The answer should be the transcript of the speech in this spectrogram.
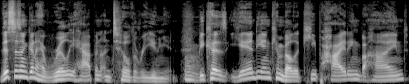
This isn't gonna ha- really happen until the reunion mm. because Yandy and Kimbella keep hiding behind.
